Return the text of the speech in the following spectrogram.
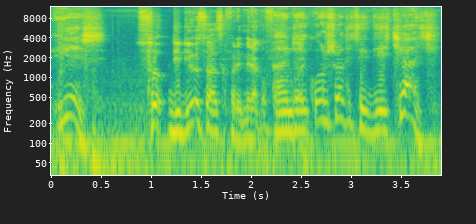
Yes. So did you also ask for a miracle? And God? I constructed the church.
